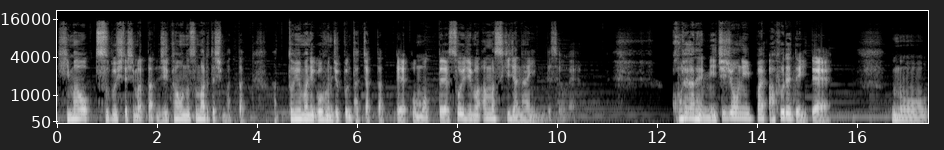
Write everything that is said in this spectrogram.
暇を潰してしまった。時間を盗まれてしまった。あっという間に5分、10分経っちゃったって思って、そういう自分はあんま好きじゃないんですよね。これがね、日常にいっぱい溢れていて、あの、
